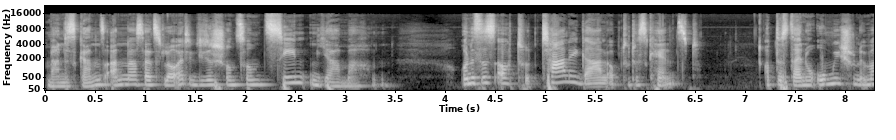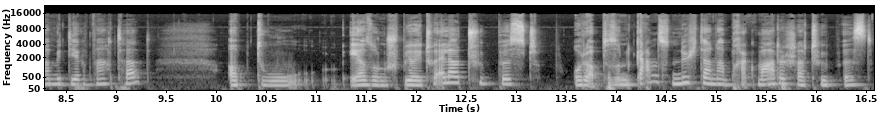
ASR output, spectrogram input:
machen es ganz anders als Leute, die das schon zum zehnten Jahr machen. Und es ist auch total egal, ob du das kennst, ob das deine Omi schon immer mit dir gemacht hat, ob du eher so ein spiritueller Typ bist oder ob du so ein ganz nüchterner, pragmatischer Typ bist.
